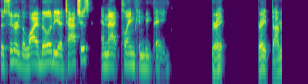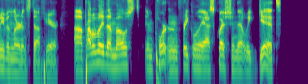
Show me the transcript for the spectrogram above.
the sooner the liability attaches and that claim can be paid. Great. Great. I'm even learning stuff here. Uh, probably the most important frequently asked question that we get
